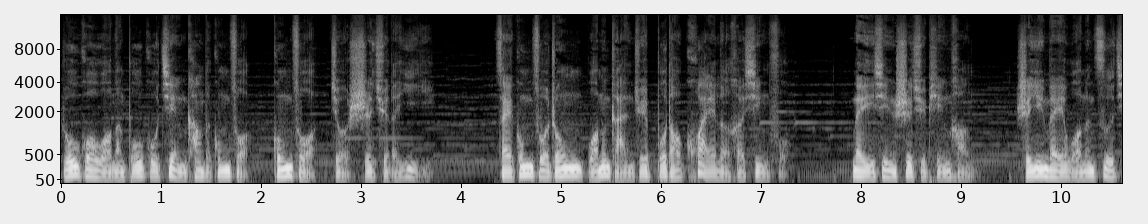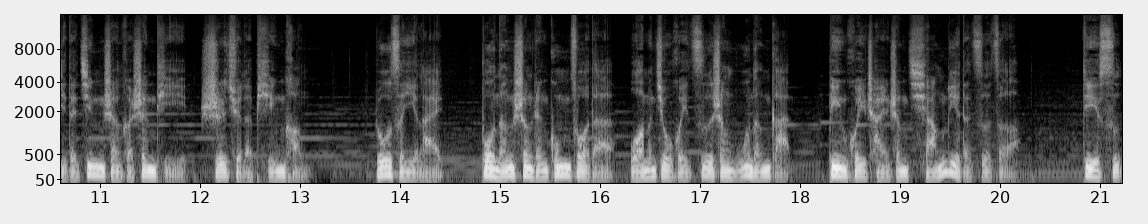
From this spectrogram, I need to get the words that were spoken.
如果我们不顾健康的工作，工作就失去了意义。在工作中，我们感觉不到快乐和幸福，内心失去平衡，是因为我们自己的精神和身体失去了平衡。如此一来，不能胜任工作的我们就会滋生无能感。并会产生强烈的自责。第四，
